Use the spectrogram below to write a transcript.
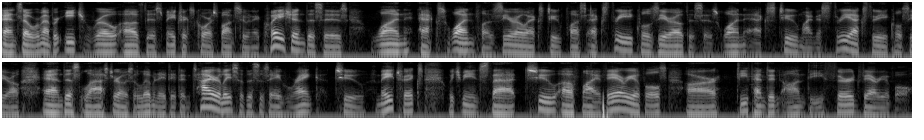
And so remember, each row of this matrix corresponds to an equation. This is 1x1 plus 0x2 plus x3 equals 0. This is 1x2 minus 3x3 equals 0. And this last row is eliminated entirely, so this is a rank 2 matrix, which means that two of my variables are dependent on the third variable.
